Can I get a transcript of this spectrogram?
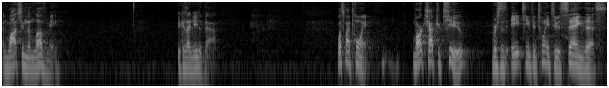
and watching them love me because I needed that. What's my point? Mark chapter 2, verses 18 through 22 is saying this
